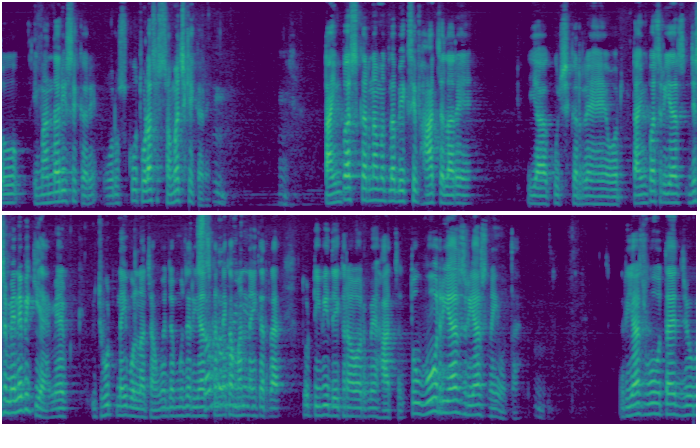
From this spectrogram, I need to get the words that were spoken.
तो ईमानदारी से करें और उसको थोड़ा सा समझ के करें। हम्म, हम्म, टाइम पास करना मतलब एक सिर्फ़ हाथ चला रहे हैं या कुछ कर रहे हैं और टाइम पास रियाज जैसे मैंने भी किया है मैं झूठ नहीं बोलना चाहूँगा जब मुझे रियाज करने का मन नहीं कर रहा है तो टीवी देख रहा हूँ और मैं हाथ चल तो वो रियाज रियाज नहीं होता है। हम्म, रियाज वो होता है जो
